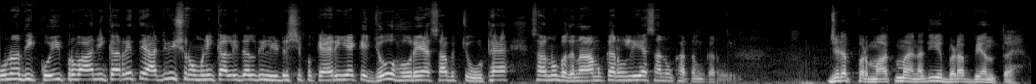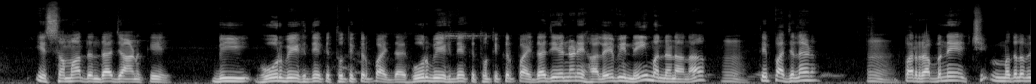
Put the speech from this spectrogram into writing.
ਉਹਨਾਂ ਦੀ ਕੋਈ ਪਰਵਾਹ ਨਹੀਂ ਕਰ ਰਹੇ ਤੇ ਅੱਜ ਵੀ ਸ਼੍ਰੋਮਣੀ ਅਕਾਲੀ ਦਲ ਦੀ ਲੀਡਰਸ਼ਿਪ ਕਹਿ ਰਹੀ ਹੈ ਕਿ ਜੋ ਹੋ ਰਿਹਾ ਸਭ ਝੂਠ ਹੈ, ਸਾਨੂੰ ਬਦਨਾਮ ਕਰਨ ਲਈ ਹੈ, ਸਾਨੂੰ ਖਤਮ ਕਰਨ ਲਈ। ਜਿਹੜਾ ਪਰਮਾਤਮਾ ਹੈ ਨਾ ਜੀ, ਇਹ ਬੜਾ ਬੇਅੰਤ ਹੈ। ਇਹ ਸਮਾਂ ਦਿੰਦਾ ਜਾਣ ਕੇ ਵੀ ਹੋਰ ਵੇਖਦੇ ਕਿੱਥੋਂ ਤੱਕ ਭੱਜਦਾ ਹੈ ਹੋਰ ਵੇਖਦੇ ਕਿੱਥੋਂ ਤੱਕ ਭੱਜਦਾ ਜੇ ਇਹਨਾਂ ਨੇ ਹਲੇ ਵੀ ਨਹੀਂ ਮੰਨਣਾ ਨਾ ਤੇ ਭੱਜ ਲੈਣ। ਪਰ ਰੱਬ ਨੇ ਮਤਲਬ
